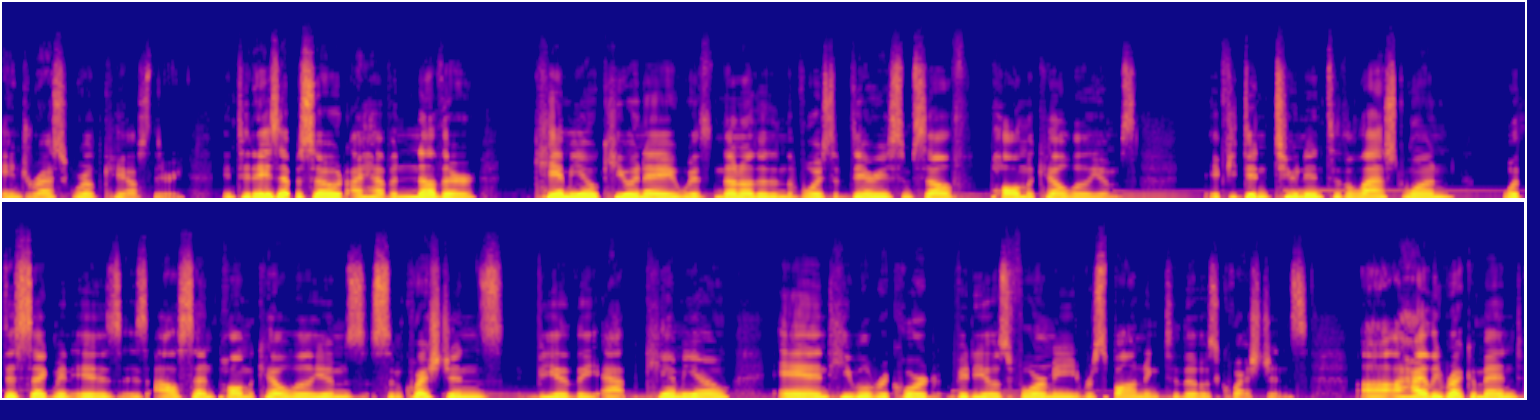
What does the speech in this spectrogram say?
and Jurassic World Chaos Theory. In today's episode, I have another cameo Q&A with none other than the voice of Darius himself, Paul-Mikél Williams. If you didn't tune into the last one, what this segment is is I'll send Paul-Mikél Williams some questions via the app Cameo, and he will record videos for me responding to those questions. Uh, I highly recommend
